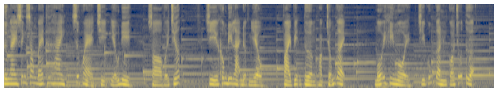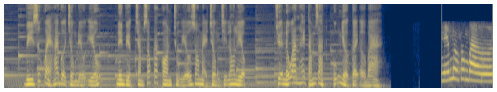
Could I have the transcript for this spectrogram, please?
Từ ngày sinh xong bé thứ hai, sức khỏe chị yếu đi so với trước. Chị không đi lại được nhiều, phải viện tường hoặc chống gậy. Mỗi khi ngồi, chị cũng cần có chỗ tựa. Vì sức khỏe hai vợ chồng đều yếu, nên việc chăm sóc các con chủ yếu do mẹ chồng chị lo liệu. Chuyện nấu ăn hay tắm giặt cũng nhờ cậy ở bà. Nếu mà không vào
